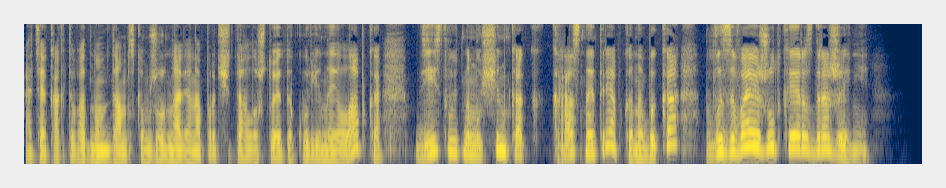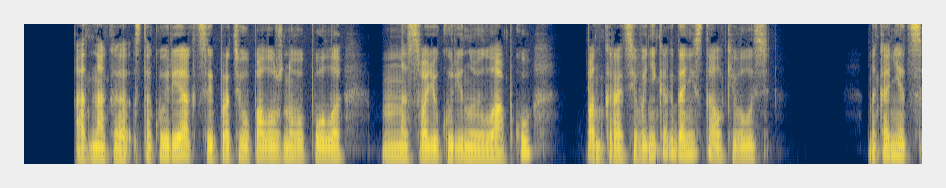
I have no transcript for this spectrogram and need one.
хотя как-то в одном дамском журнале она прочитала, что эта куриная лапка действует на мужчин как красная тряпка на быка, вызывая жуткое раздражение. Однако с такой реакцией противоположного пола на свою куриную лапку Панкратева никогда не сталкивалась. Наконец,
